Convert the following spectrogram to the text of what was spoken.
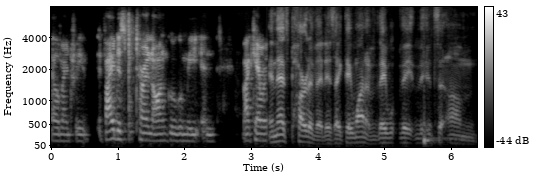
elementary. If I just turn on Google Meet and my camera, and that's part of it is like they want to they they it's um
